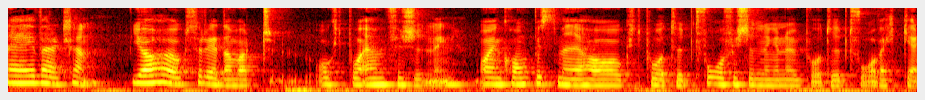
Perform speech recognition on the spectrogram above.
Nej, verkligen. Jag har också redan varit, åkt på en förkylning. Och en kompis till mig har åkt på typ två förkylningar nu på typ två veckor.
